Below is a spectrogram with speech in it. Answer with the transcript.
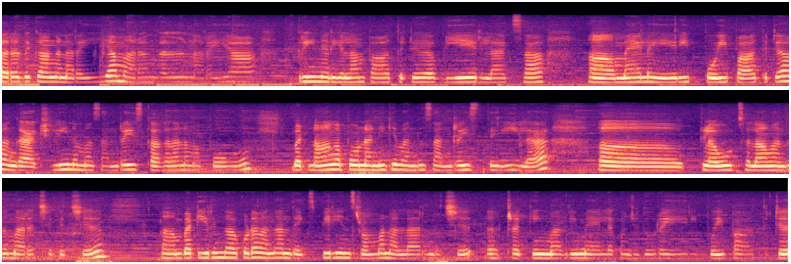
வர்றதுக்கு அங்கே நிறையா மரங்கள் க்ரீனரி எல்லாம் பார்த்துட்டு அப்படியே ரிலாக்ஸாக மேலே ஏறி போய் பார்த்துட்டு அங்கே ஆக்சுவலி நம்ம சன்ரைஸ்க்காக தான் நம்ம போவோம். பட் நாங்கள் போன அன்னைக்கு வந்து சன்ரைஸ் தெரியல. க்ளவுட்ஸ் எல்லாம் வந்து மறைச்சிக்கிச்சு. பட் இருந்தால் கூட வந்து அந்த எக்ஸ்பீரியன்ஸ் ரொம்ப நல்லா இருந்துச்சு. ட்ரெக்கிங் மாதிரி மேலே கொஞ்சம் தூரம் ஏறி போய் பார்த்துட்டு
